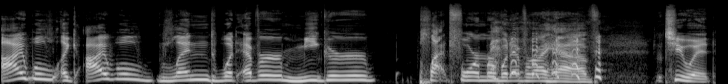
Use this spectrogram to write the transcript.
i will like i will lend whatever meager platform or whatever i have to it.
